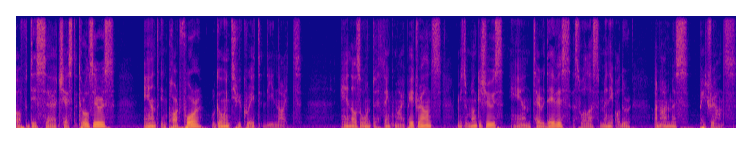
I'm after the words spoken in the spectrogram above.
of this uh, chess tutorial series. And in part 4, we're going to create the knight. And I also want to thank my Patreons, Mr. Monkey Shoes and Terry Davis, as well as many other anonymous Patreons.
